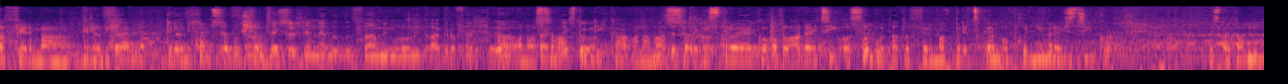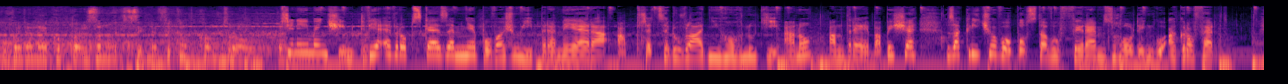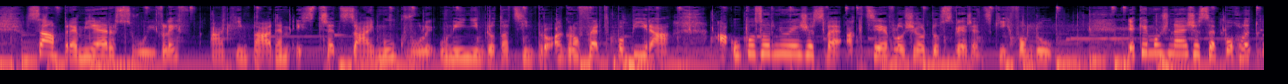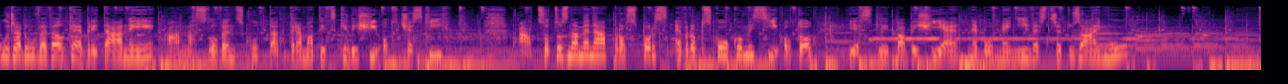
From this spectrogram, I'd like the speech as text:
ta firma Greenham, Greenham Solutions. Já jsem řekl, že nebudu s vámi mluvit o Agrofertu, jo? ono tak se vás děkuju. to týká, ona vás registruje jako ovládající osobu, tato firma v britském obchodním rejstříku. Vy jste tam uveden jako person with significant control. Při nejmenším dvě evropské země považují premiéra a předsedu vládního hnutí ANO, Andreje Babiše, za klíčovou postavu firem z holdingu Agrofert. Sám premiér svůj vliv a tím pádem i střed zájmů kvůli unijním dotacím pro Agrofert popírá a upozorňuje, že své akcie vložil do svěřenských fondů. Jak je možné, že se pohled úřadů ve Velké Británii a na Slovensku tak dramaticky liší od českých? A co to znamená pro spor s Evropskou komisí o to, jestli Babiš je nebo není ve střetu zájmů?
